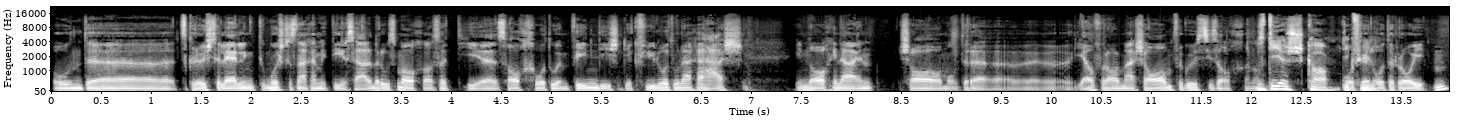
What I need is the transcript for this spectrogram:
Und äh, das grösste Learning, du musst das nachher mit dir selber ausmachen. Also die äh, Sachen, die du empfindest, die Gefühle, die du nachher hast, im Nachhinein Scham oder äh, ja vor allem auch Scham für gewisse Sachen. Also die hast du gehabt, die oder, Gefühle. oder Reue. Hm?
